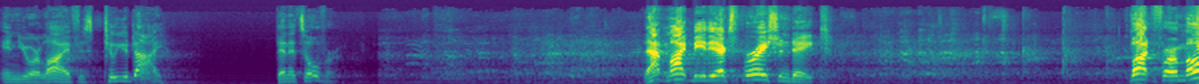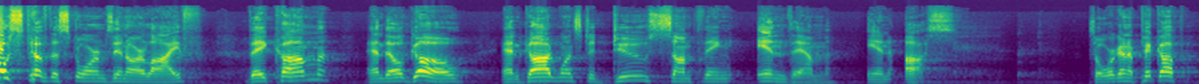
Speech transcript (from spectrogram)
in your life is till you die. Then it's over. that might be the expiration date. But for most of the storms in our life, they come and they'll go and God wants to do something in them, in us. So we're going to pick up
